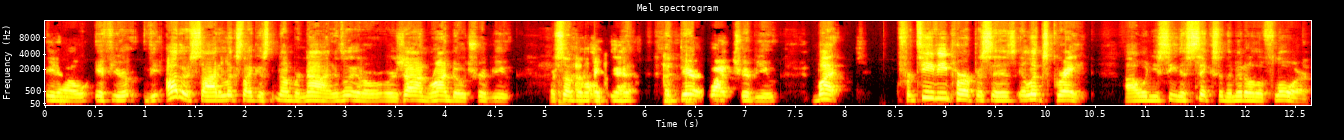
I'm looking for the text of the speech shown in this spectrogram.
You know, if you're the other side, it looks like it's number nine. It's like a Rajon Rondo tribute or something like that, a Derrick White tribute. But for TV purposes, it looks great uh, when you see the six in the middle of the floor.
